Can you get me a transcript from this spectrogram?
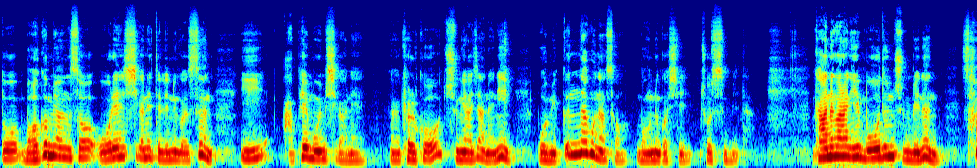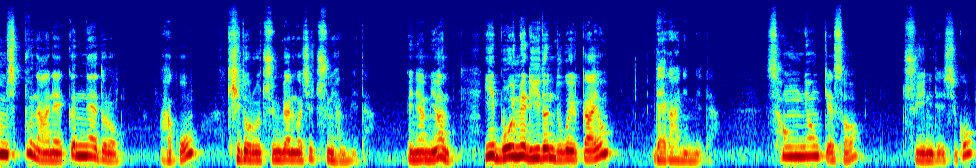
또 먹으면서 오랜 시간이 들리는 것은 이 앞에 모임 시간에 어, 결코 중요하지 않으니 모임이 끝나고 나서 먹는 것이 좋습니다. 가능한 이 모든 준비는 30분 안에 끝내도록 하고 기도로 준비하는 것이 중요합니다. 왜냐하면 이 모임의 리더는 누구일까요? 내가 아닙니다. 성령께서 주인이 되시고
